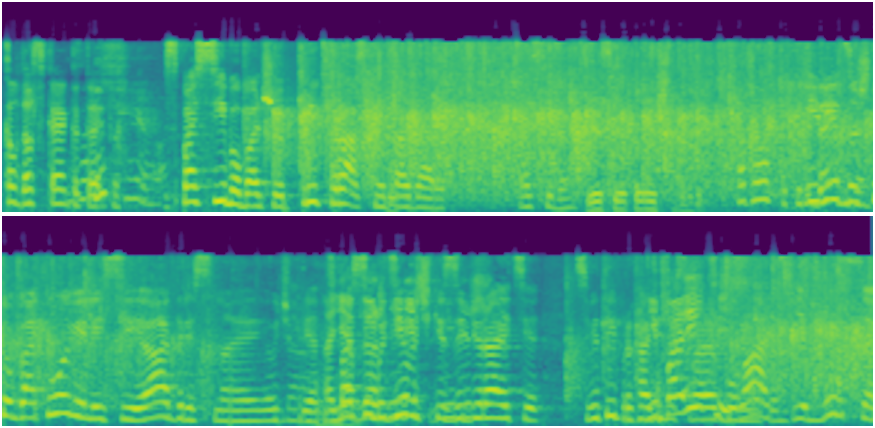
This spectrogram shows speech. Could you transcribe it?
Колдовская какая-то. Спасибо большое. Прекрасный подарок. Спасибо. Если это очень... Пожалуйста, И видно, что готовились, и адресно, и очень приятно. А я Спасибо, девочки, не забирайте цветы, проходите Не комнату. Платье, бусы.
